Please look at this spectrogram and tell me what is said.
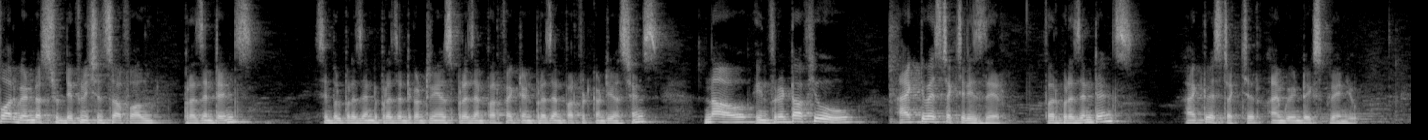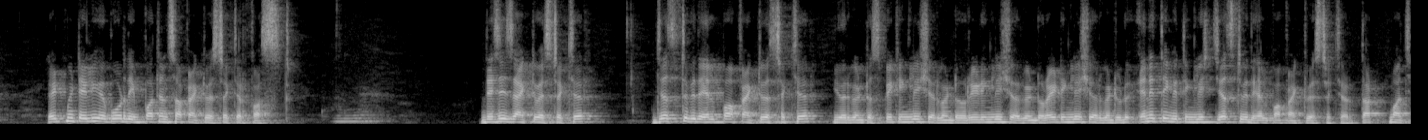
far vendors understood definitions of all present ఎండ్స్ simple present present continuous present perfect and present perfect continuous tense. నా in front of you active voice structure is there for present tense active voice structure I'm going to explain you let me tell you about the importance of active structure first this is active structure just with the help of active structure you are going to speak english you are going to read english you are going to write english you are going to do anything with english just with the help of active structure that much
